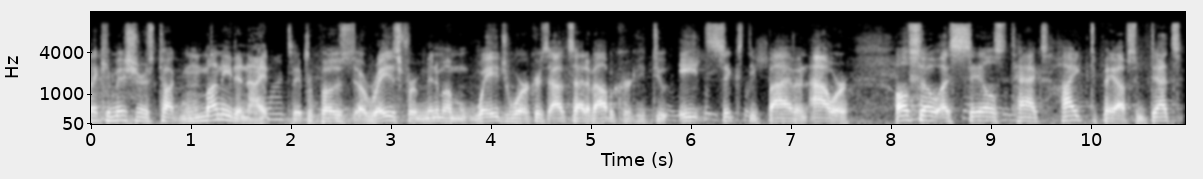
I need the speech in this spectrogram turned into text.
County commissioners talked money tonight. They proposed a raise for minimum wage workers outside of Albuquerque to 8.65 an hour. Also, a sales tax hike to pay off some debts.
